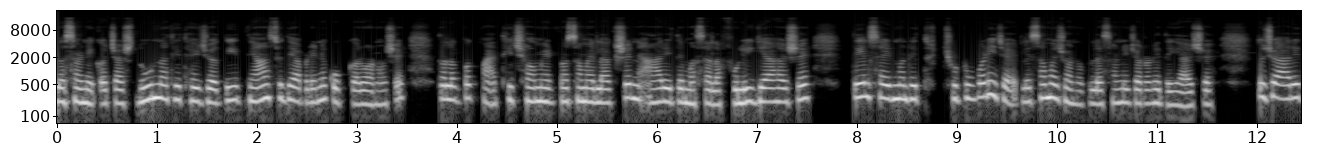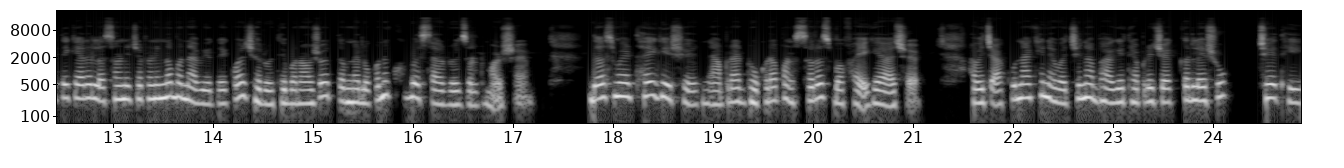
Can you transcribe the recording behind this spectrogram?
લસણની કચાશ દૂર નથી થઈ જતી, ત્યાં સુધી આપણે એને કૂક કરવાનું છે. તો લગભગ પાંચથી છ મિનિટનો સમય લાગશે ને આ રીતે મસાલા ફૂલી ગયા હશે. તેલ સાઈડમાંથી છૂટું પડી જાય એટલે સમજવાનું કે લસણની ચટણી તૈયાર છે. તો જો આ રીતે ક્યારે લસણની ચટણી ન બનાવી હોય તો એકવાર જરૂરથી બનાવજો, તમને લોકોને ખૂબ જ સારું રિઝલ્ટ મળશે. દસ મિનિટ થઈ ગઈ છે ને આપણા ઢોકળા પણ સરસ બફાઈ ગયા છે. હવે ચાકુ નાખીને વચ્ચેના ભાગેથી આપણે ચેક કરી લેશું. જેથી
